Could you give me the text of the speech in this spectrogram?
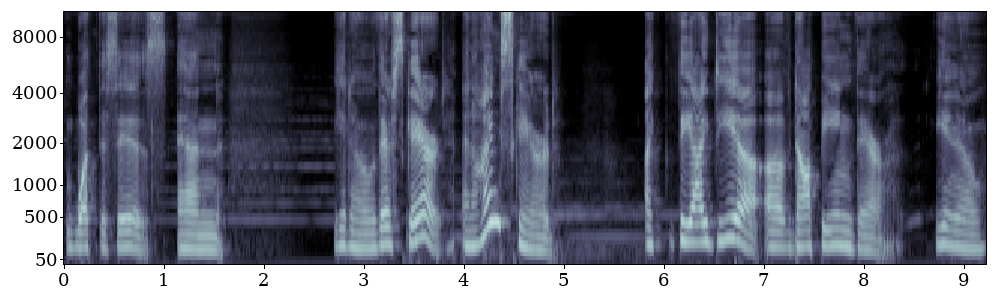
what this is and you know, they're scared and I'm scared. Like the idea of not being there, you know,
